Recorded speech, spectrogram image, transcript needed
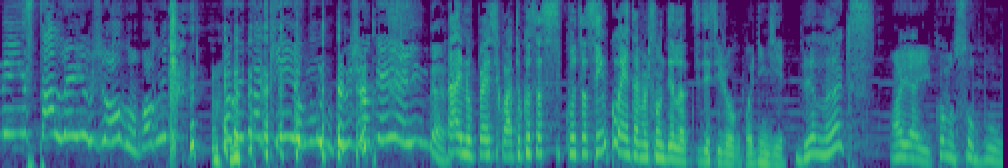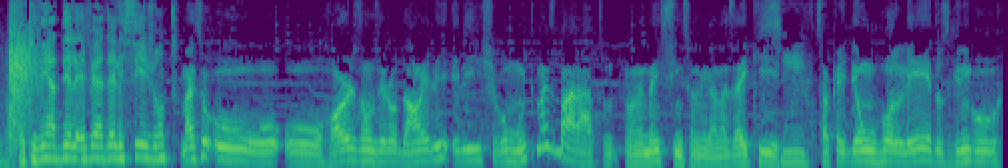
nem instalei o jogo. O bagulho, o bagulho tá aqui, eu não, não joguei ainda. Ai, no PS4 custa, custa 50 a versão deluxe desse jogo, hoje em dia. Deluxe? Olha aí, como eu sou burro. É que vem a, DL vem a DLC junto. Mas o, o, o Horizon Zero Dawn, ele, ele chegou muito mais barato, pelo menos na Steam, se eu não me engano. Mas aí que. Sim. Só que aí deu um rolê dos gringos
